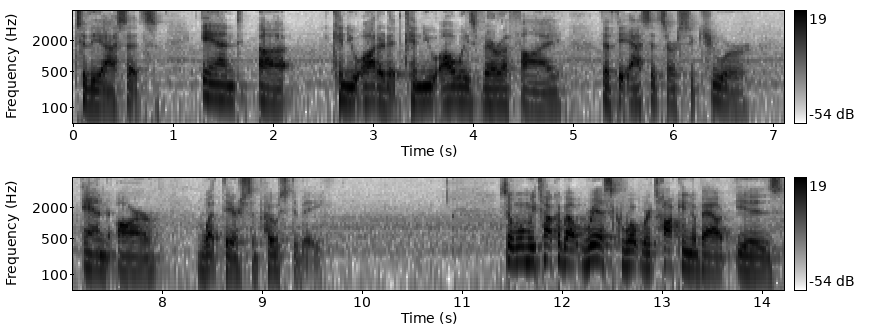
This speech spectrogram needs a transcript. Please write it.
to the assets? And uh, can you audit it? Can you always verify that the assets are secure and are what they're supposed to be. So when we talk about risk, what we're talking about is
